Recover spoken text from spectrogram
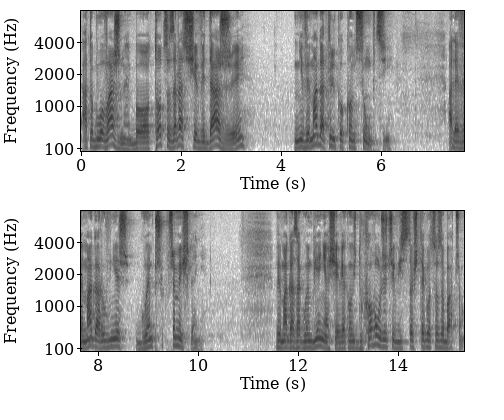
A to było ważne, bo to, co zaraz się wydarzy, nie wymaga tylko konsumpcji, ale wymaga również głębszych przemyśleń wymaga zagłębienia się w jakąś duchową rzeczywistość tego, co zobaczą.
